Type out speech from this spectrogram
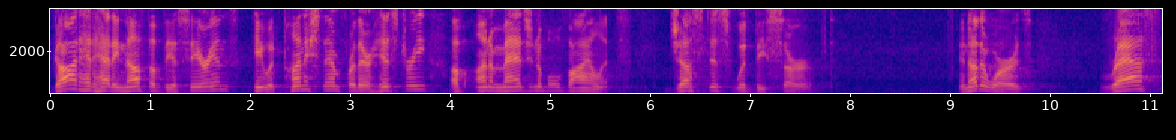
God had had enough of the Assyrians. He would punish them for their history of unimaginable violence. Justice would be served. In other words, wrath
